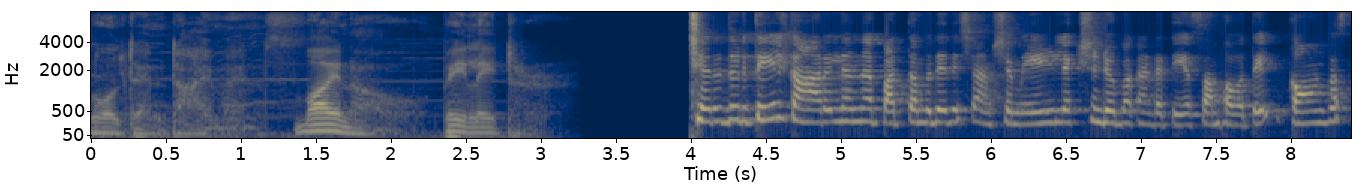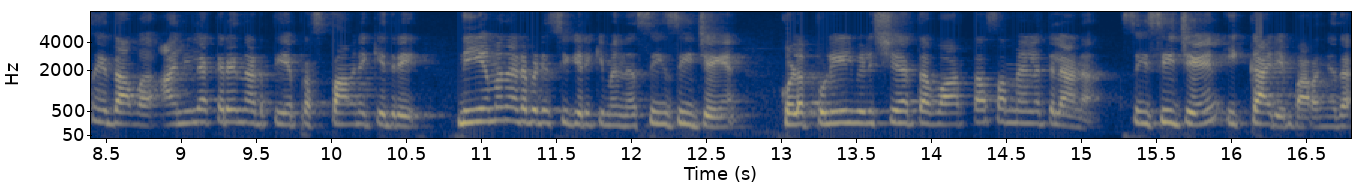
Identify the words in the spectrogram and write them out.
gold and Diamonds. Buy now, pay later. ചെറുതുരുത്തിയിൽ കാറിൽ നിന്ന് പത്തൊമ്പത് ദശാംശം ഏഴ് ലക്ഷം രൂപ കണ്ടെത്തിയ സംഭവത്തിൽ കോൺഗ്രസ് നേതാവ് അനിലക്കരെ നടത്തിയ പ്രസ്താവനയ്ക്കെതിരെ നിയമ നടപടി സ്വീകരിക്കുമെന്ന് സി സി ജയൻ. കുളപ്പുളിയിൽ വിളിച്ചു ചേർത്ത വാർത്താ സമ്മേളനത്തിലാണ് സി സി ജയൻ ഇക്കാര്യം പറഞ്ഞത്.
